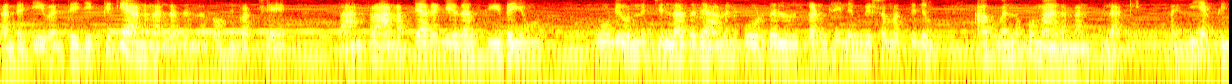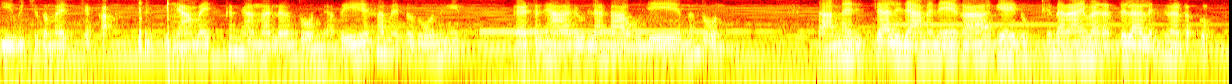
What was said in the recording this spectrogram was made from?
തന്റെ ജീവൻ ത്യജിക്കുകയാണ് നല്ലതെന്ന് തോന്നി. പക്ഷേ താൻ പ്രാണത്യാഗം ചെയ്താൽ സീതയും കൂടി ഒന്നിച്ചില്ലാതെ രാമൻ കൂടുതൽ ഉത്കണ്ഠയിലും വിഷമത്തിലും ആകുമെന്ന് കുമാരൻ മനസ്സിലാക്കി. എനിക്ക് ജീവിച്ചത് മരിച്ചക്ക. ഞാൻ മരിക്കാൻ ഞാൻ നല്ലതെന്ന് തോന്നി. അതേ സമയത്ത് തോന്നി ഏട്ടനെ ആരും ഇല്ലാണ്ടാവൂലേ എന്നും തോന്നി. താൻ മരിച്ചാൽ രാമൻ ഏകാഗിയായി ദുഃഖിതനായി വനത്തിൽ അലഞ്ഞു നടക്കും.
